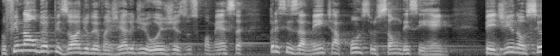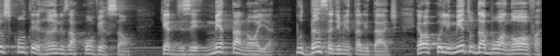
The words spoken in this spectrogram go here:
No final do episódio do Evangelho de hoje, Jesus começa precisamente a construção desse reino, pedindo aos seus conterrâneos a conversão quer dizer metanoia, mudança de mentalidade. É o acolhimento da boa nova,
